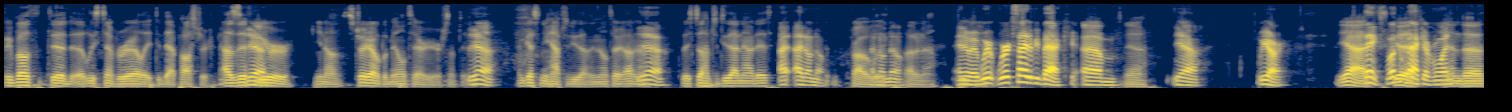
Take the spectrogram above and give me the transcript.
we both did at least temporarily did that posture as if Yeah. we were you know straight out of the military or something. Yeah, I'm guessing you have to do that in the military. I don't know. yeah. Do they still have to do that nowadays? I, I don't know. Probably. I don't know. I don't know. Anyway, Yeah. we're we're excited to be back. Um, yeah yeah, we are. yeah. Thanks. Welcome good. back, everyone. And uh,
